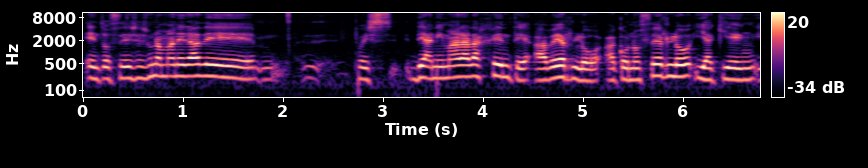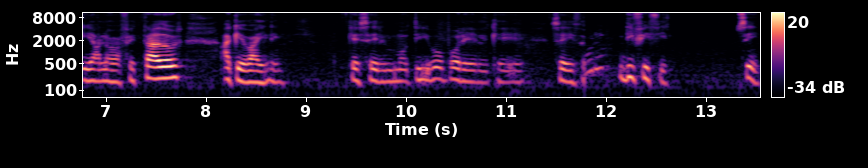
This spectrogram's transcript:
Entonces es una manera de, pues, de animar a la gente a verlo, a conocerlo y a, quien, y a los afectados a que bailen, que es el motivo por el que se hizo. Difícil, sí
